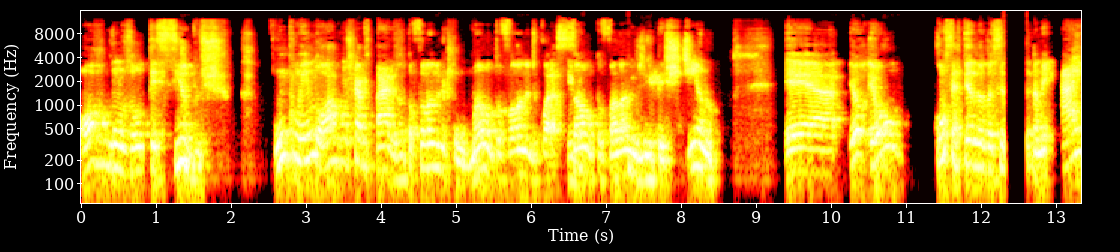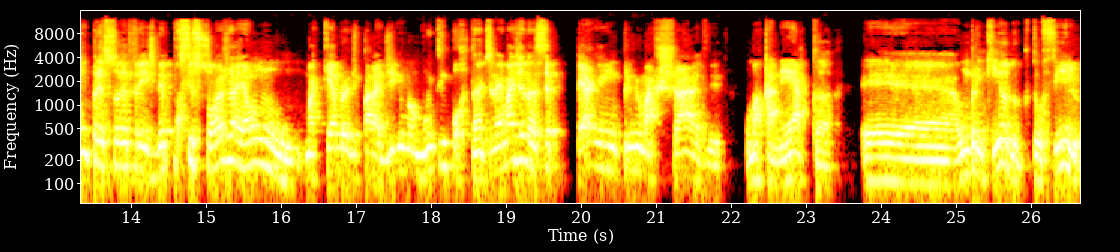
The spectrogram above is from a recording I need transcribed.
órgãos ou tecidos, incluindo órgãos cavitários. Eu estou falando de pulmão, estou falando de coração, estou falando de intestino. É, eu, eu, com certeza, você também, a impressora 3D por si só já é um, uma quebra de paradigma muito importante. Né? Imagina, você pega e imprime uma chave, uma caneca, é, um brinquedo para o teu filho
